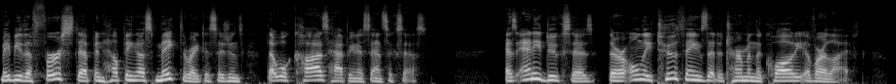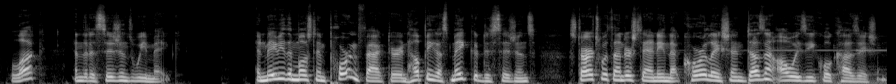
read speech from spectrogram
may be the first step in helping us make the right decisions that will cause happiness and success. As Annie Duke says, there are only two things that determine the quality of our lives luck and the decisions we make. And maybe the most important factor in helping us make good decisions starts with understanding that correlation doesn't always equal causation.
